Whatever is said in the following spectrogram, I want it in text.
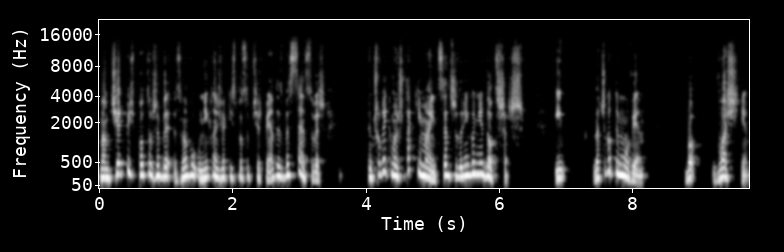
mam cierpieć po to, żeby znowu uniknąć w jakiś sposób cierpienia, to jest bez sensu, wiesz. Ten człowiek ma już taki mindset, że do niego nie dotrzesz. I dlaczego tym mówię? Bo właśnie,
